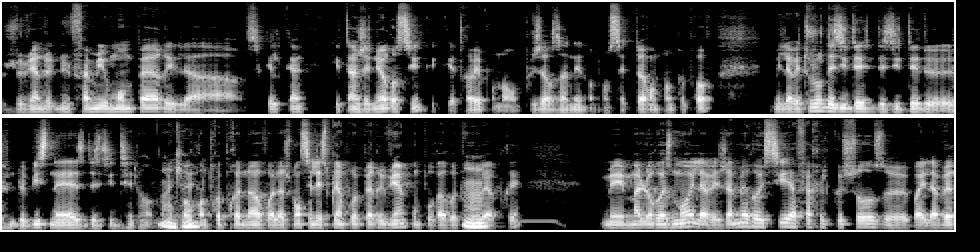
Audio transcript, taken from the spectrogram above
je viens d'une famille où mon père, il a, c'est quelqu'un qui est ingénieur aussi, qui, qui, a travaillé pendant plusieurs années dans, dans le secteur en tant que prof mais il avait toujours des idées, des idées de, de business, des idées d'entrepreneur. Okay. Voilà, je pense que c'est l'esprit un peu péruvien qu'on pourra retrouver mmh. après mais malheureusement, il avait jamais réussi à faire quelque chose. Euh, bah, il avait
